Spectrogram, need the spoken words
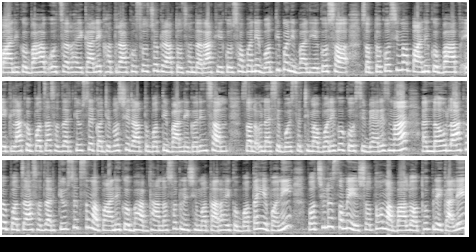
पानीको बहाव उच्च रहेकाले खतराको सूचक रातो झण्डा राखिएको छ भने बत्ती पनि बालिएको छ। सप्तकोशीमा पानीको बहाव एक लाख पचास हजार क्युसेक कटेपछि रातो बत्ती बाल्ने गरिन्छ। सन् उन्नाइस सय बैसठीमा बनेको कोशी ब्यारेजमा नौ लाख पचास हजार क्युसेकसम्म पानीको भाव धान्न सक्ने क्षमता रहेको बताइए पनि पछिल्लो समय सतहमा बालुवा थुप्रेकाले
